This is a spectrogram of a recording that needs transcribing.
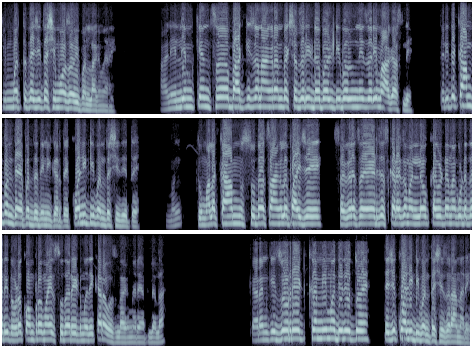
किंमत तर त्याची तशी मोजावी पण लागणार आहे. आणि लिमकेनचं बाकीच्या नांगरांपेक्षा जरी डबल टिबलने जरी महाग असले तरी ते काम पण त्या पद्धतीने करते क्वालिटी पण तशी देते मग तुम्हाला काम सुद्धा चांगलं पाहिजे. सगळंच ऍडजस्ट करायचं म्हणल्यावर कुठे ना कुठेतरी थोडं कॉम्प्रोमाइज सुद्धा रेटमध्ये करावंच लागणार आहे आपल्याला. कारण की जो रेट कमी मध्ये देतोय त्याची क्वालिटी पण तशीच राहणार आहे.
